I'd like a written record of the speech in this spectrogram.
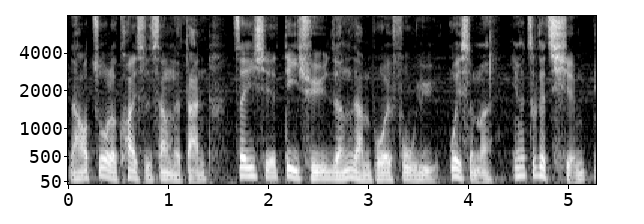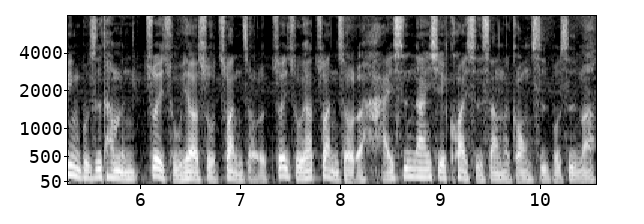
然后做了快时尚的单，这一些地区仍然不会富裕？为什么？因为这个钱并不是他们最主要所赚走的，最主要赚走了还是那一些快时尚的公司，不是吗？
